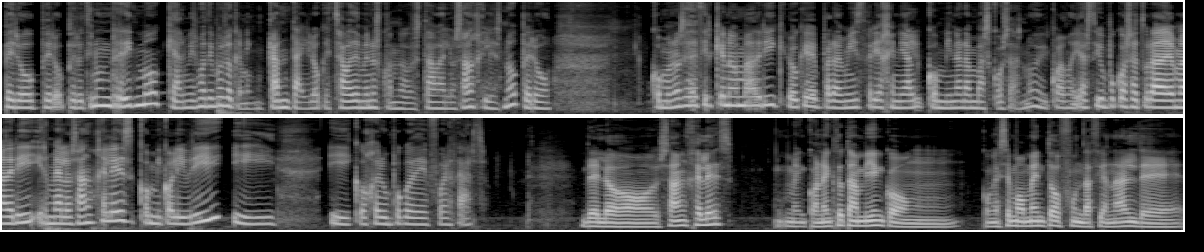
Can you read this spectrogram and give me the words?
pero, pero, pero tiene un ritmo que al mismo tiempo es lo que me encanta y lo que echaba de menos cuando estaba en Los Ángeles, ¿no? Pero como no sé decir que no a Madrid, creo que para mí estaría genial combinar ambas cosas, ¿no? Y cuando ya estoy un poco saturada de Madrid, irme a Los Ángeles con mi colibrí y y coger un poco de fuerzas. De Los Ángeles me conecto también con, ese momento fundacional de,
